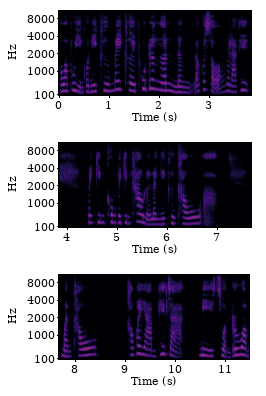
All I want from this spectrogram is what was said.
พราะว่าผู้หญิงคนนี้คือไม่เคยพูดเรื่องเงินหนึ่งแล้วก็สองเวลาที่ไปกินคงไปกินข้าวหรืออะไรเงี้ยคือเขาอ่าเหมือนเขาเขาพยายามที่จะ มีส่วนร่วม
